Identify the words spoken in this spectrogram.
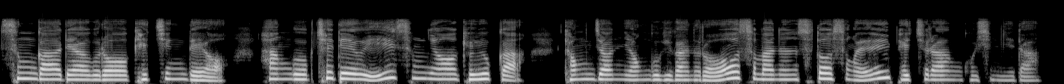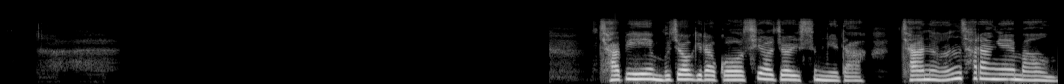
승가대학으로 개칭되어 한국 최대의 승려 교육과 경전 연구기관으로 수많은 수도승을 배출한 곳입니다. 자비 무적이라고 쓰여져 있습니다. 자는 사랑의 마음,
